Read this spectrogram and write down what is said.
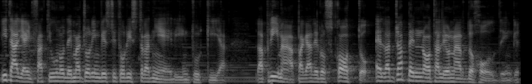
L'Italia è infatti uno dei maggiori investitori stranieri in Turchia. La prima a pagare lo scotto è la già ben nota Leonardo Holding.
